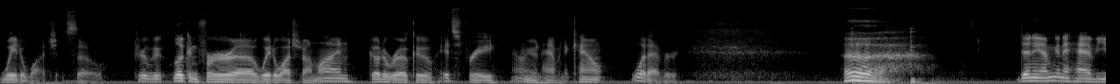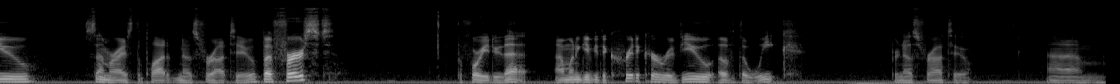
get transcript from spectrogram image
way to watch it. So if you're looking for a way to watch it online, go to Roku. It's free. I don't even have an account. Whatever. Denny, I'm going to have you summarize the plot of Nosferatu. But first, before you do that, I want to give you the Criticker review of the week for Nosferatu. Um,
